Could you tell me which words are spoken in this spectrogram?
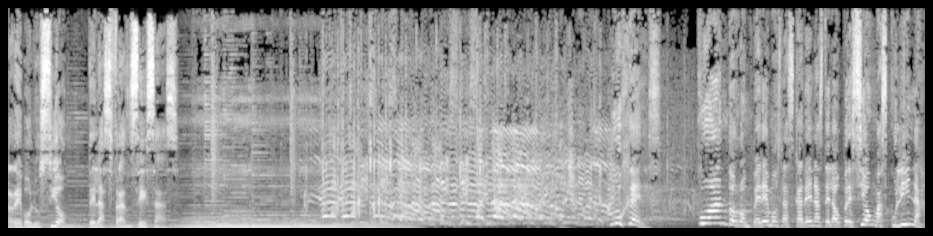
revolución de las francesas. Mujeres, ¿cuándo romperemos las cadenas de la opresión masculina?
